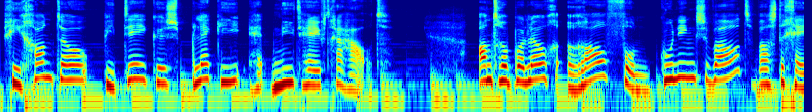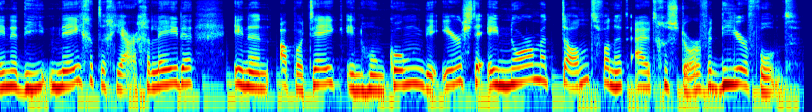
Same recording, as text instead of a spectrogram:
Gigantopithecus blackie, het niet heeft gehaald. Antropoloog Ralf von Koeningswald was degene die 90 jaar geleden in een apotheek in Hongkong de eerste enorme tand van het uitgestorven dier vond.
